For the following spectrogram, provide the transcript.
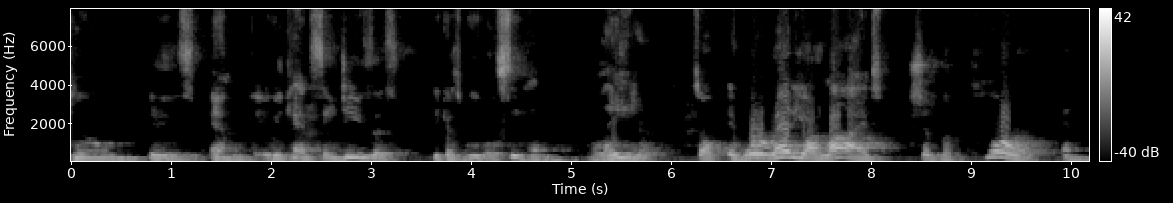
tomb is empty. We can't see Jesus because we will see him later. So if we're ready, our lives should look purer and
